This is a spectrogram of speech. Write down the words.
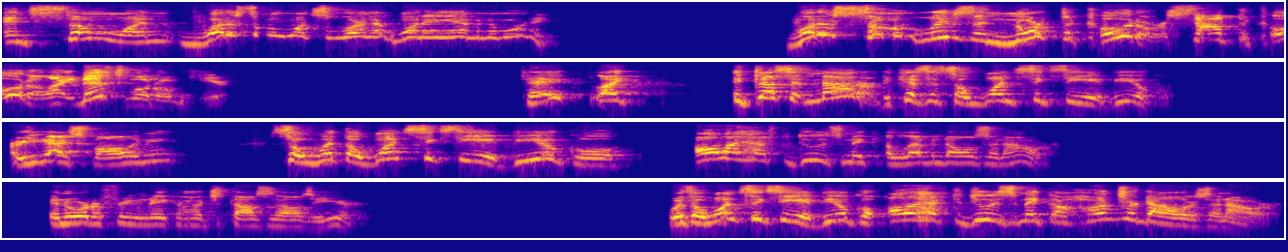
And someone, what if someone wants to learn at 1 a.m. in the morning? What if someone lives in North Dakota or South Dakota, like this one over here? Okay, like it doesn't matter because it's a 168 vehicle. Are you guys following me? So with a 168 vehicle, all I have to do is make $11 an hour in order for you to make $100,000 a year. With a 168 vehicle, all I have to do is make $100 an hour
